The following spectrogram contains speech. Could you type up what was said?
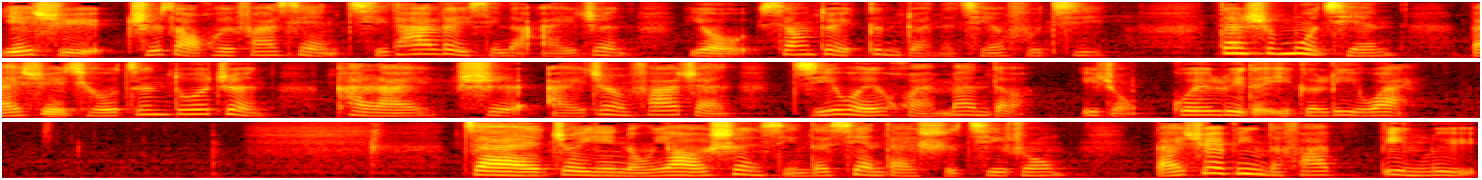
也许迟早会发现其他类型的癌症有相对更短的潜伏期，但是目前白血球增多症看来是癌症发展极为缓慢的一种规律的一个例外。在这一农药盛行的现代时期中，白血病的发病率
